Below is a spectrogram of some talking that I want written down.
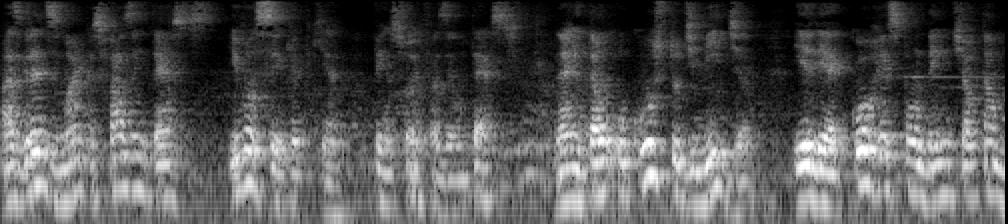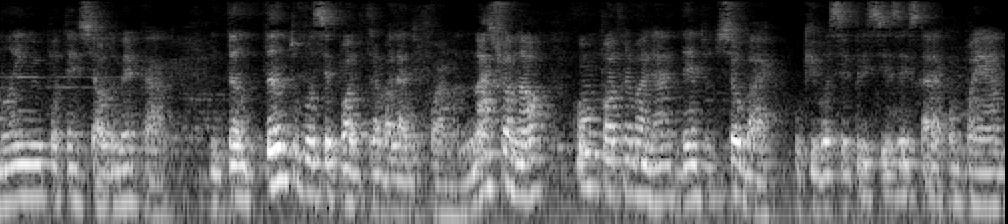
As grandes marcas fazem testes. E você que é pequeno, pensou em fazer um teste? Né? Então, o custo de mídia ele é correspondente ao tamanho e potencial do mercado. Então, tanto você pode trabalhar de forma nacional, como pode trabalhar dentro do seu bairro. O que você precisa é estar acompanhado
